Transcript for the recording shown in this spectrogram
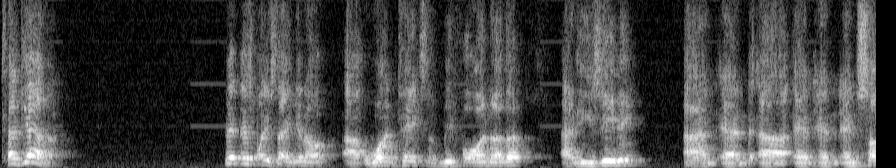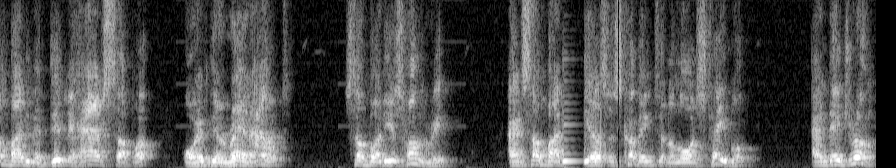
together. This is what he's saying, you know, uh, one takes before another and he's eating and, and, uh, and, and, and somebody that didn't have supper or if they ran out, somebody is hungry and somebody else is coming to the Lord's table and they're drunk.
